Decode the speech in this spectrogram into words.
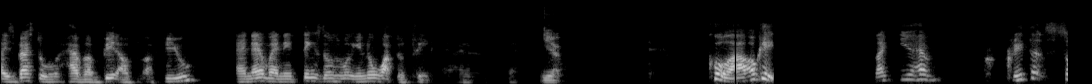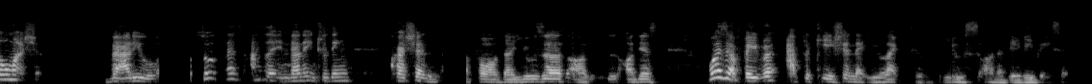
It's best to have a bit of a few, and then when it, things don't work, you know what to tweak. I. Yeah. Cool. Uh, okay. Like you have created so much value. So let's ask another interesting question for the users or audience. What is your favorite application that you like to use on a daily basis?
